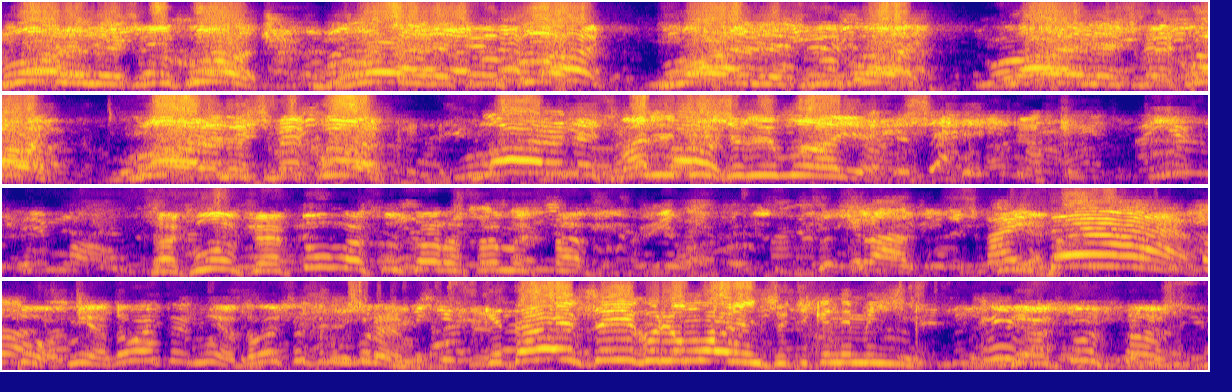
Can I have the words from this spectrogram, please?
Моринець, виходь! Моринець, виходь! Моринець, виходь! Моринець, виходь! Моринець, виходь! Моринець, мене більше немає! Так, хлопці, а хто у вас тут зараз саме старший? Хто? Ні, давайте, ні, давай щось розберемося. Скидаємося Ігорю Моринцю, тільки не мені. Ні, а хто старший?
